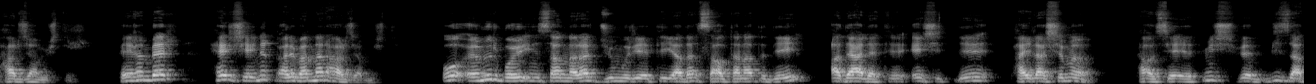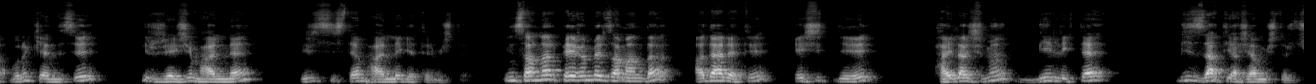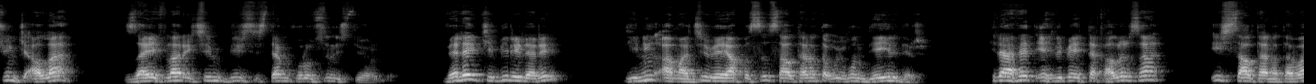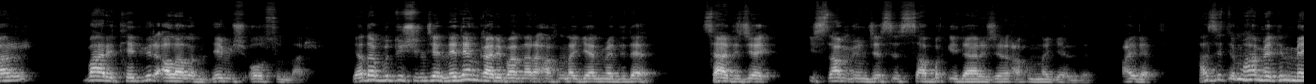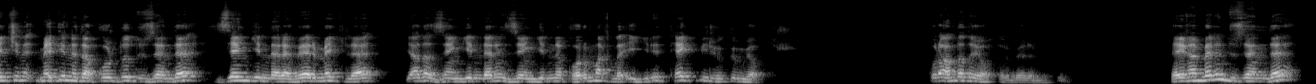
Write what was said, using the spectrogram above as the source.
harcamıştır. Peygamber her şeyini garibanlar harcamıştı. O ömür boyu insanlara cumhuriyeti ya da saltanatı değil, adaleti, eşitliği, paylaşımı tavsiye etmiş ve bizzat bunu kendisi bir rejim haline, bir sistem haline getirmişti. İnsanlar peygamber zamanında adaleti, eşitliği, paylaşımı birlikte bizzat yaşamıştır. Çünkü Allah zayıflar için bir sistem kurulsun istiyordu. Velev ki birileri dinin amacı ve yapısı saltanata uygun değildir. Hilafet ehli beytte kalırsa iş saltanata varır, bari tedbir alalım demiş olsunlar. Ya da bu düşünce neden garibanlara aklına gelmedi de sadece İslam öncesi sabık idarecilerin aklına geldi. Hayret. Hz. Muhammed'in Medine'de kurduğu düzende zenginlere vermekle ya da zenginlerin zenginliğini korumakla ilgili tek bir hüküm yoktur. Kur'an'da da yoktur böyle bir hüküm. Peygamberin düzeninde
